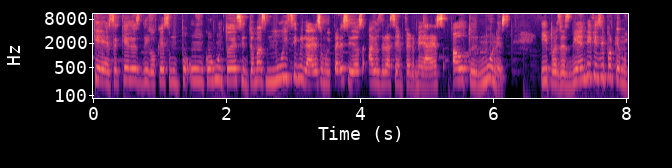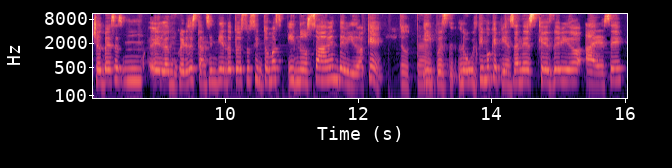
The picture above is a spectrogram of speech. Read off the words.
que ese que les digo que es un, conjunto de síntomas muy similares o muy parecidos a los de las enfermedades autoinmunes. Y pues es bien difícil porque muchas veces mm, eh, las mujeres están sintiendo todos estos síntomas y no saben debido a qué. Y pues lo último que piensan es que es debido a ese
